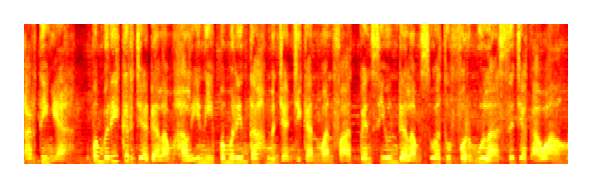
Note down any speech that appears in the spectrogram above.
Artinya, pemberi kerja dalam hal ini pemerintah menjanjikan manfaat pensiun dalam suatu formula sejak awal.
